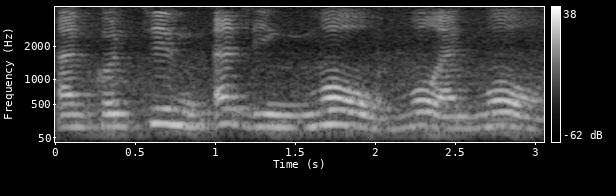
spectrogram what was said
and continue adding more, more and more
